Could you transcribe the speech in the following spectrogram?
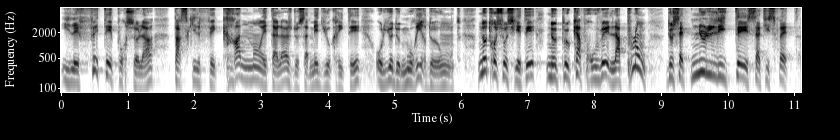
il est fêté pour cela, parce qu'il fait crânement étalage de sa médiocrité au lieu de mourir de honte. Notre société ne peut qu'approuver l'aplomb de cette nullité satisfaite.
